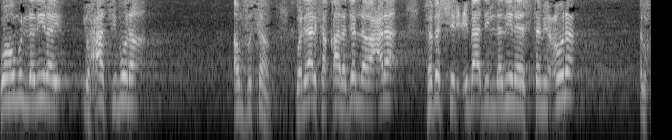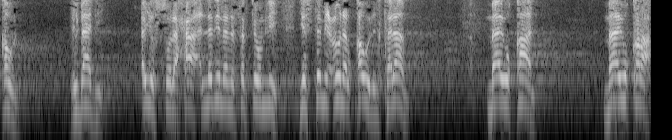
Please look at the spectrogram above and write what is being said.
وهم الذين يحاسبون أنفسهم. ولذلك قال جل وعلا فبشر عبادي الذين يستمعون القول. عبادي أي الصلحاء الذين نسبتهم لي يستمعون القول الكلام. ما يقال ما يقرأ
